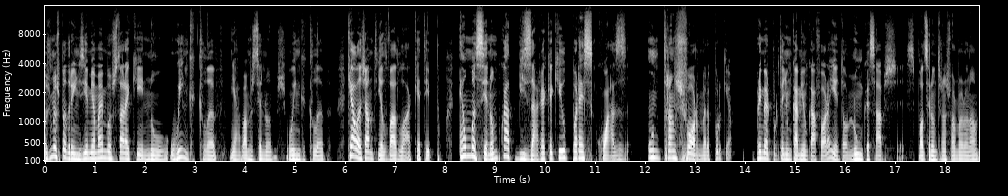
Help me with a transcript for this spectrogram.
os meus padrinhos e a minha mãe vão estar aqui no Wing Club. Yeah, vamos dizer nomes: Wing Club. Que ela já me tinha levado lá, que é tipo. É uma cena um bocado bizarra que aquilo parece quase um Transformer. Porquê? Primeiro porque tem um caminhão cá fora e então nunca sabes se pode ser um Transformer ou não.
